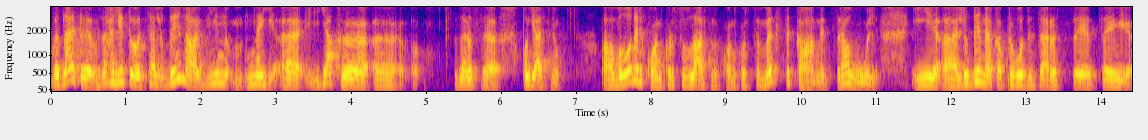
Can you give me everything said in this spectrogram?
Ви знаєте, взагалі-то ця людина, він не е, як е, е, зараз поясню. Володар конкурсу, власник конкурсу, мексиканець Рауль. І людина, яка проводить зараз цей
